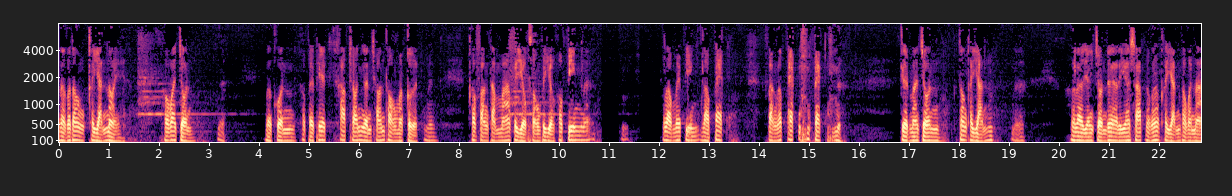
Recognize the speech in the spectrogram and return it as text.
เราก็ต้องขยันหน่อย เพราะว่าจนบางคนเขาไปเพศคาบช้อนเงินช้อนทองมาเกิดเขาฟังธรรมะประโยคสองประโยคเขาปิ้งแล้วเราไม่ปิ้งเราแป๊ก ฟังแล้วแป๊กแป๊กเกิดมาจนต้องขยันนะเมื่อเรายังจนด้วยอริยทรัพย์เราก็ต้องขยันภาวนา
